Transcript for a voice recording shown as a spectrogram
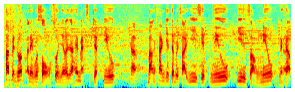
ถ้าเป็นรถอเนกประสงค์ส่วนใหญ่เราจะให้แม็ก17 นิ้ว ครับ บางท่านก็จะไปใส่ 20 นิ้ว 22 นิ้วนะครับ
